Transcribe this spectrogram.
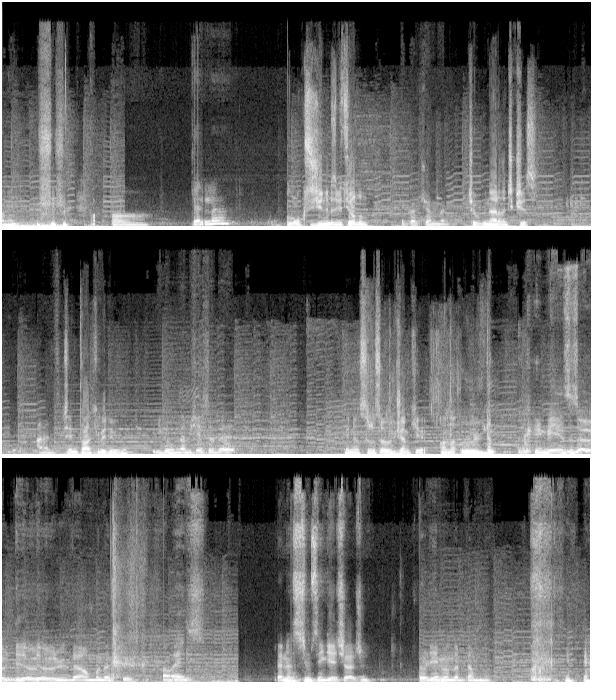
Ne? Aa, gel la. Oğlum oksijenimiz bitiyor oğlum. E, Kaçıyorum ben. Çabuk nereden çıkacağız? Ananı Seni takip ediyor bu. Biri gözümden bir şey ısırdı. Beni ısırırsa öleceğim ki. Ana öldüm. Beyinsiz'e öldü, öldü, öldü amına koyayım. Ama ez. Ben nasıl şimdi seni geç harcım? Söyleyemiyorum da bir daha bunu.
